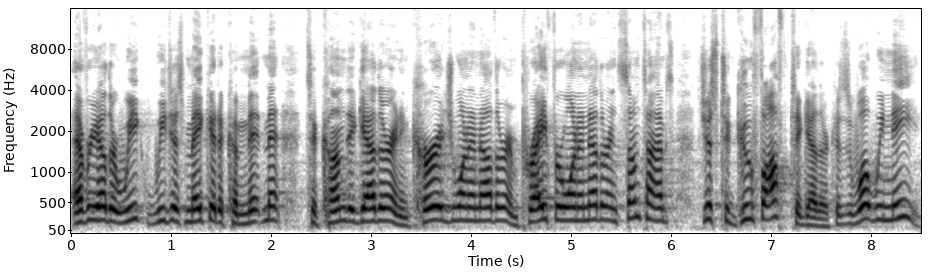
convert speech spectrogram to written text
every other week, we just make it a commitment to come together and encourage one another and pray for one another. And sometimes just to goof off together because it's what we need.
